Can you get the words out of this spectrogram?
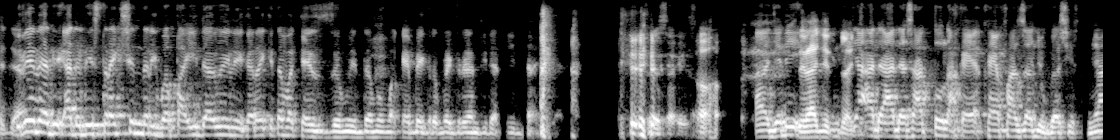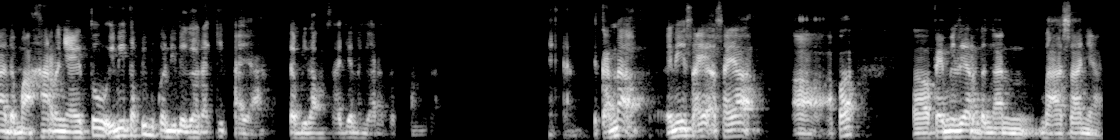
aja. Ini ada ada distraction dari Bapak Ida ini karena kita pakai Zoom Ida memakai background background yang tidak tidak. Ya. Sorry, sorry. Oh, Uh, jadi Dilanjut, intinya ada ada satu lah kayak kayak Faza juga sistemnya ada maharnya itu ini tapi bukan di negara kita ya kita bilang saja negara tetangga. Ya kan? Ya, karena ini saya saya uh, apa uh, familiar dengan bahasanya.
